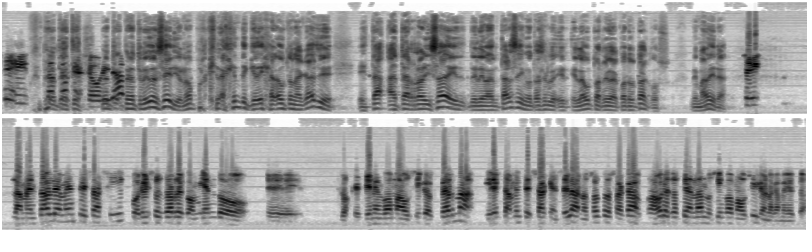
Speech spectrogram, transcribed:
Sí, Pero te, te- pero te- pero te lo digo en serio, ¿no? Porque la gente que deja el auto en la calle está aterrorizada de, de levantarse y encontrarse el, el auto arriba de cuatro tacos de madera. sí, lamentablemente es así, por eso yo recomiendo eh, los que tienen goma auxilio externa, directamente sáquensela. Nosotros acá, ahora yo estoy andando sin goma auxilio en la camioneta.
